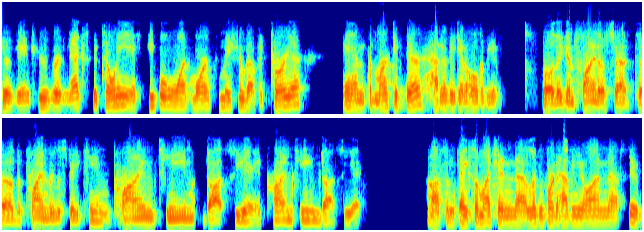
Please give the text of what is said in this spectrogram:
to Vancouver next. But, Tony, if people want more information about Victoria and the market there, how do they get a hold of you? So they can find us at uh, the Prime Real Estate Team, primeteam.ca, primeteam.ca. Awesome. Thanks so much, and uh, looking forward to having you on uh, soon.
